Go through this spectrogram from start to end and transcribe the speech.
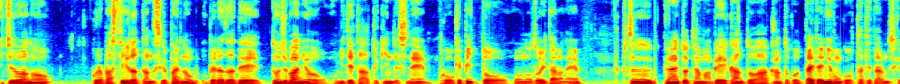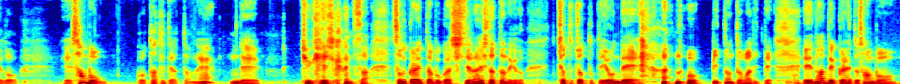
一度あのこれはバスティーユだったんですけどパリのオペラ座でドン・ジョバンニョを見てた時にですねこうオケピットを覗いたらね普通クラネットってのはまあ米管とアーカンとこう大体2本こう立ててあるんですけど、えー、3本こう立ててあったのね。で休憩時間にさそのクラネットは僕は知らない人だったんだけどちょっとちょっとって呼んであのピットのとこまで行って「えー、なんでクラネット3本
